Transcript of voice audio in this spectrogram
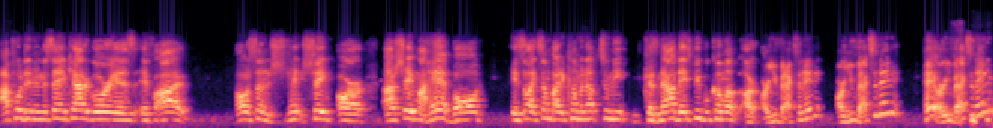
I put it in the same category as if I all of a sudden shave or I shave my head bald. It's like somebody coming up to me because nowadays people come up. Are, are you vaccinated? Are you vaccinated? Hey, are you vaccinated?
